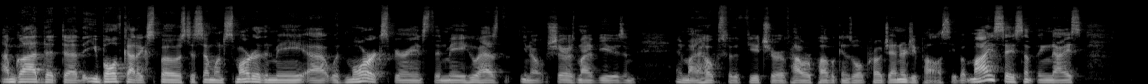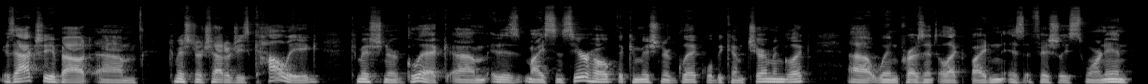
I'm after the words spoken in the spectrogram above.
I'm glad that uh, that you both got exposed to someone smarter than me, uh, with more experience than me, who has, you know, shares my views and and my hopes for the future of how Republicans will approach energy policy. But my say something nice is actually about. Um, Commissioner Chatterjee's colleague, Commissioner Glick. Um, it is my sincere hope that Commissioner Glick will become Chairman Glick uh, when President elect Biden is officially sworn in.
